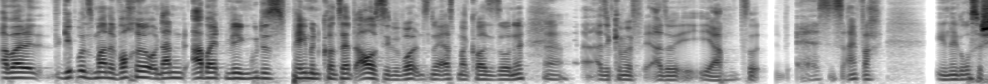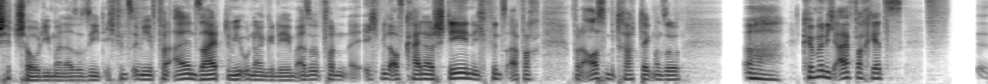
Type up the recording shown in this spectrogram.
Aber gib uns mal eine Woche und dann arbeiten wir ein gutes Payment-Konzept aus. Wir wollten es nur erstmal quasi so, ne? Ja. Also können wir, also ja, so, es ist einfach eine große Shitshow, die man da so sieht. Ich finde es irgendwie von allen Seiten irgendwie unangenehm. Also von, ich will auf keiner stehen. Ich finde es einfach von außen betrachtet, denkt man so, ah, können wir nicht einfach jetzt äh,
